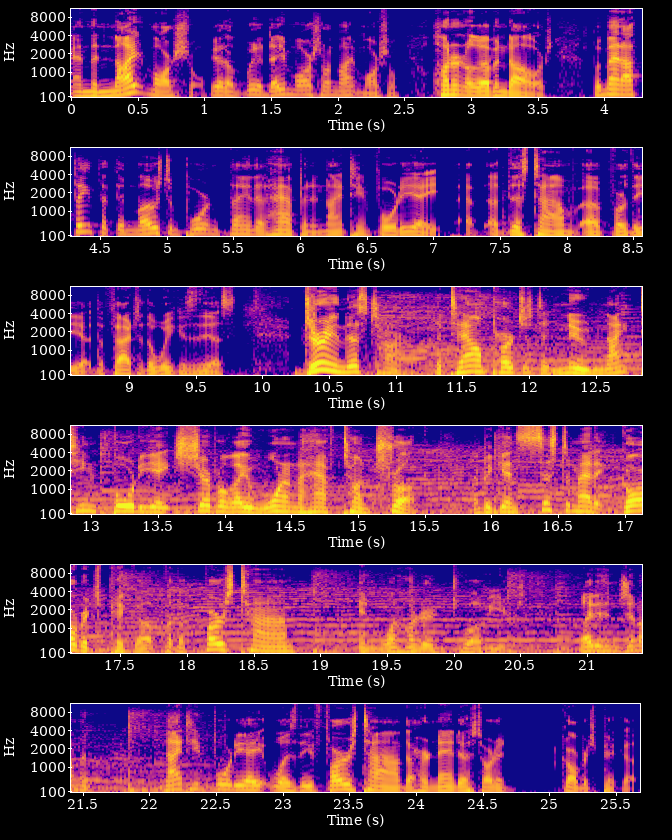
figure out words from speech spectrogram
and the night marshal. We had a, we had a day marshal and night marshal, one hundred and eleven dollars. But man, I think that the most important thing that happened in 1948 at, at this time uh, for the uh, the fact of the week is this: during this term, the town purchased a new 1948 Chevrolet one and a half ton truck and began systematic garbage pickup for the first time in 112 years. Ladies and gentlemen, 1948 was the first time that Hernando started garbage pickup.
